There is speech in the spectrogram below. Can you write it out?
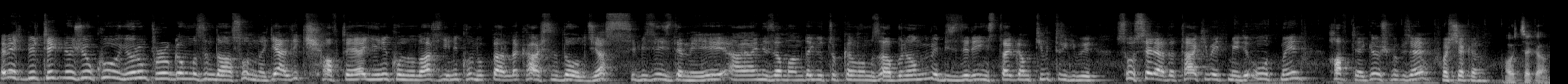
Evet bir teknoloji oku yorum programımızın daha sonuna geldik. Haftaya yeni konular, yeni konuklarla karşınızda olacağız. Bizi izlemeyi, aynı zamanda YouTube kanalımıza abone olmayı ve bizleri Instagram, Twitter gibi sosyal ağda takip etmeyi de unutmayın. Haftaya görüşmek üzere, hoşçakalın. Hoşçakalın.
